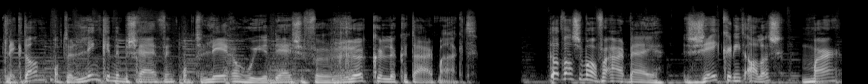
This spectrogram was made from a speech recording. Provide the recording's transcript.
Klik dan op de link in de beschrijving om te leren hoe je deze verrukkelijke taart maakt. Dat was hem over aardbeien. Zeker niet alles, maar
